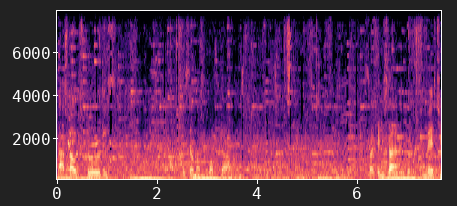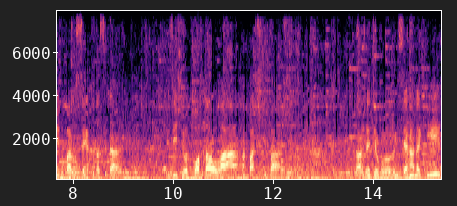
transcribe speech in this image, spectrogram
Natal de todos. Esse é o nosso portal. Só que ele está invertido para o centro da cidade. Existe outro portal lá na parte de baixo. Então, gente, eu vou encerrando aqui.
